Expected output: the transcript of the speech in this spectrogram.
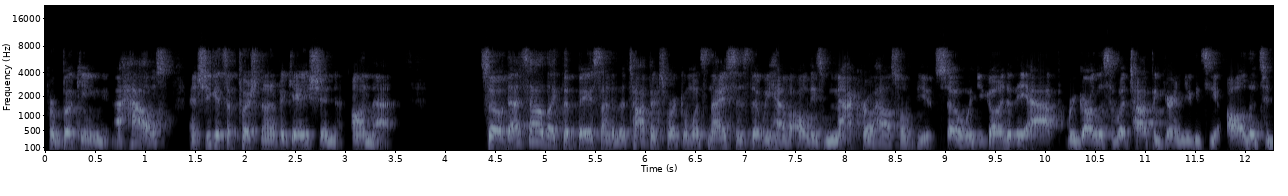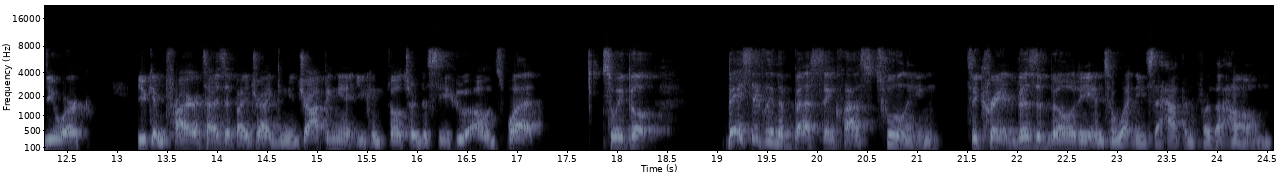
for booking a house, and she gets a push notification on that. So that's how like the baseline of the topics work. And what's nice is that we have all these macro household views. So when you go into the app, regardless of what topic you're in, you can see all the to-do work. You can prioritize it by dragging and dropping it. You can filter to see who owns what. So we built basically the best in class tooling to create visibility into what needs to happen for the home.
